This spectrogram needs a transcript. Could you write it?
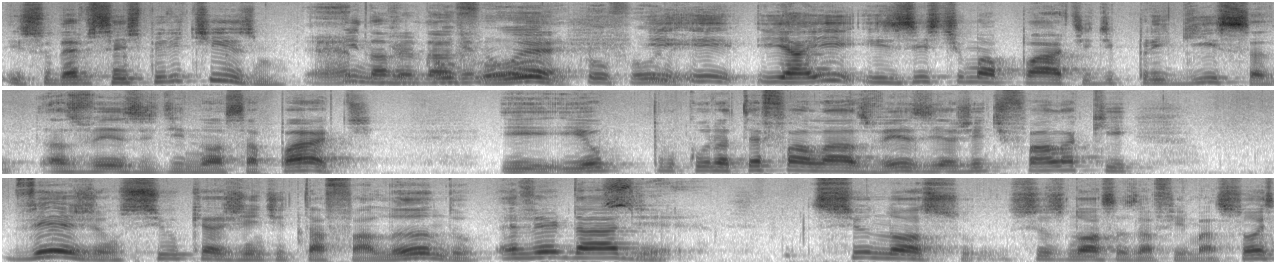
isso deve ser espiritismo. É, e na verdade confunde, não é. E, e, e, aí existe uma parte de preguiça, às vezes, de nossa parte, e, e, eu procuro até falar às vezes, e a gente fala aqui. Vejam se o que a gente está falando é verdade. Se, o nosso, se as nossas afirmações,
